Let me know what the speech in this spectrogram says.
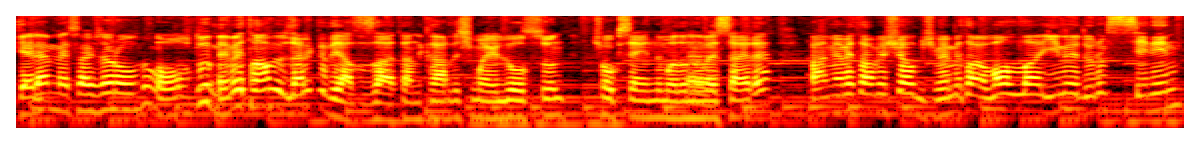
Gelen mesajlar oldu mu? Oldu. Mehmet abi özellikle de yazdı zaten. Kardeşim hayırlı olsun. Çok sevindim adını Evet. vesaire. Ben Mehmet abiye şey almışım. Mehmet abi vallahi yemin ediyorum senin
